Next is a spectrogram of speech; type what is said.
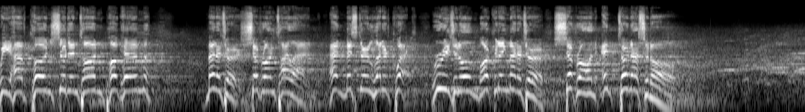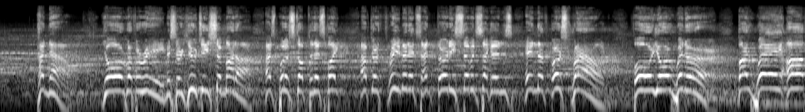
we have Kun Shudinton Pughem, Manager, Chevron Thailand, and Mr. Leonard Queck, Regional Marketing Manager, Chevron International. And now, your referee, Mr. Yuji Shimada, has put a stop to this fight after 3 minutes and 37 seconds in the first round. For your winner, by way of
